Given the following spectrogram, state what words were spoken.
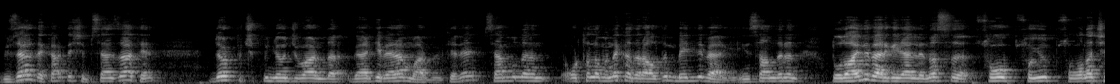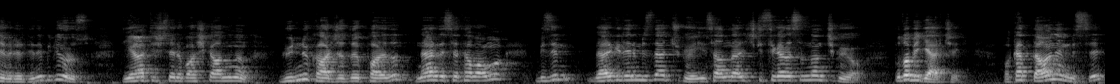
Güzel de kardeşim sen zaten 4,5 milyon civarında vergi veren var bu ülkede. Sen bunların ortalama ne kadar aldığın belli vergi. İnsanların dolaylı vergilerle nasıl soğup soyup soğana çevrildiğini biliyoruz. Diyanet İşleri Başkanlığı'nın günlük harcadığı paranın neredeyse tamamı bizim vergilerimizden çıkıyor. İnsanlar içki sigarasından çıkıyor. Bu da bir gerçek. Fakat daha önemlisi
